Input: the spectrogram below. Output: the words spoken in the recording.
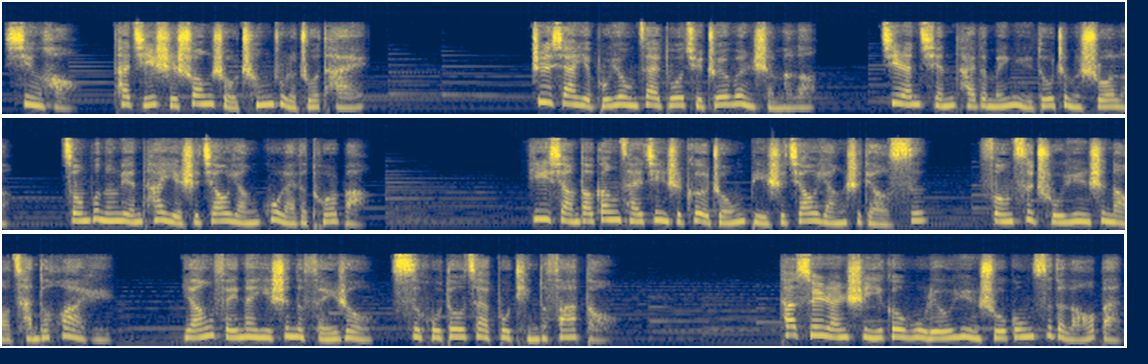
幸好他及时双手撑住了桌台，这下也不用再多去追问什么了。既然前台的美女都这么说了，总不能连他也是骄阳雇来的托儿吧？一想到刚才尽是各种鄙视骄阳是屌丝、讽刺楚韵是脑残的话语，杨肥那一身的肥肉似乎都在不停的发抖。他虽然是一个物流运输公司的老板。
